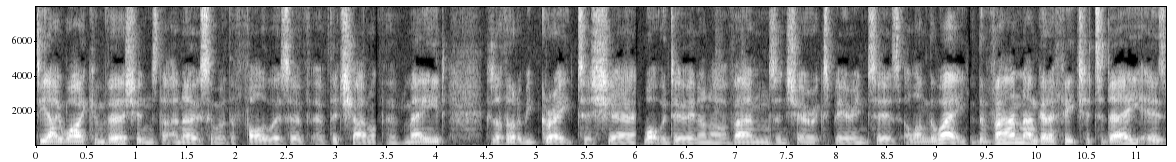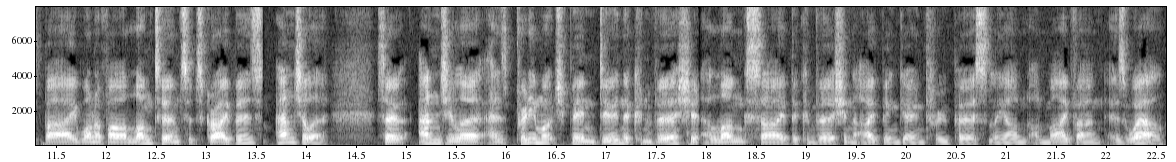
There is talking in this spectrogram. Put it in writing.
DIY conversions that I know some of the followers of, of the channel have made, because I thought it'd be great to share what we're doing on our vans and share experiences along the way. The van I'm going to feature today is by one of our long-term subscribers, Angela. So Angela has pretty much been doing the conversion alongside the conversion that I've been going through personally on, on my van as well.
